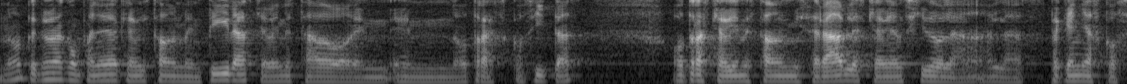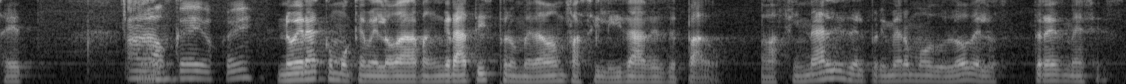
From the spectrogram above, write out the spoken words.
¿no? Tenía una compañera que había estado en Mentiras, que habían estado en, en otras cositas, otras que habían estado en Miserables, que habían sido la- las pequeñas Cosette. Ah, ¿no? ok, ok. No era como que me lo daban gratis, pero me daban facilidades de pago. A finales del primer módulo, de los tres meses,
